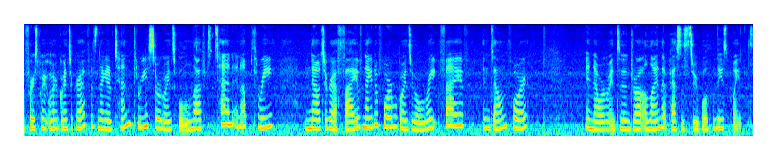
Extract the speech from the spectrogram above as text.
the first point we're going to graph is negative 10, 3, so we're going to go left 10 and up 3. Now to graph 5, negative 4, we're going to go right 5 and down 4. And now we're going to draw a line that passes through both of these points.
